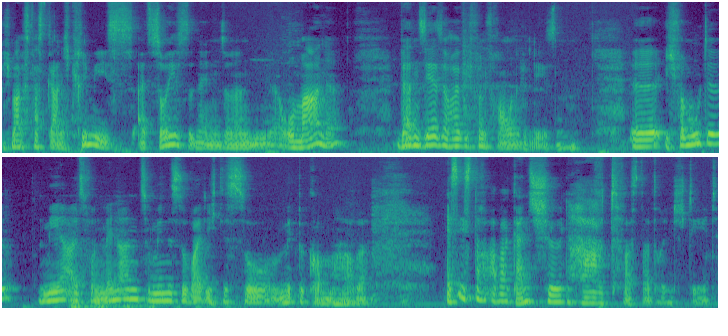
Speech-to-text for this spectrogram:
ich mag es fast gar nicht Krimis als solches nennen, sondern Romane, werden sehr, sehr häufig von Frauen gelesen. Äh, ich vermute mehr als von Männern, zumindest soweit ich das so mitbekommen habe. Es ist doch aber ganz schön hart, was da drin steht.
